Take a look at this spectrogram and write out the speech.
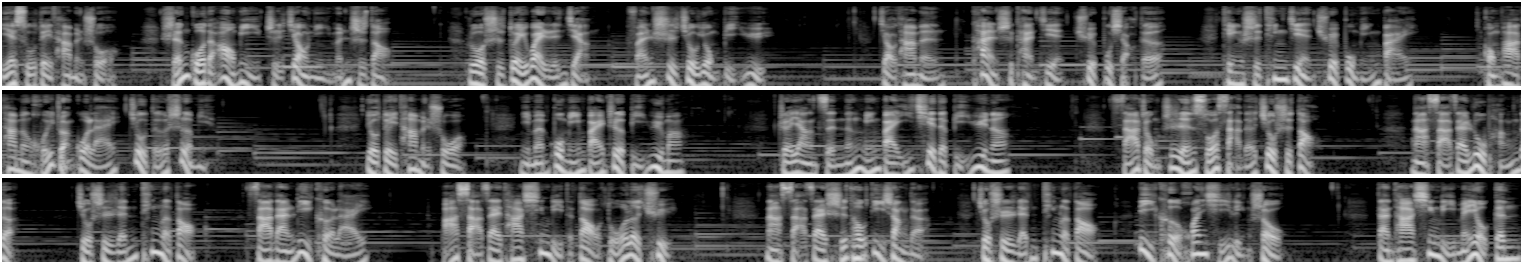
耶稣对他们说：“神国的奥秘只叫你们知道，若是对外人讲，凡事就用比喻，叫他们看是看见，却不晓得；听是听见，却不明白。恐怕他们回转过来，就得赦免。”又对他们说：“你们不明白这比喻吗？”这样怎能明白一切的比喻呢？撒种之人所撒的就是道，那撒在路旁的，就是人听了道，撒旦立刻来，把撒在他心里的道夺了去。那撒在石头地上的，就是人听了道，立刻欢喜领受，但他心里没有根，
